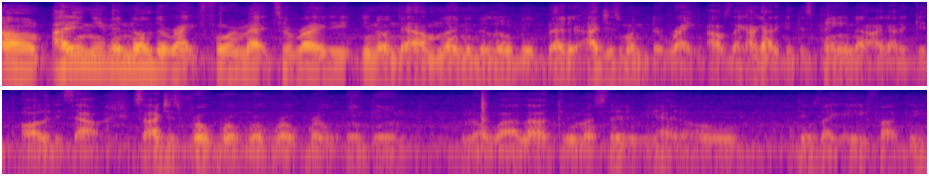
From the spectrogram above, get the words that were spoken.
um, I didn't even know the right format to write it. You know, now I'm learning a little bit better. I just wanted to write. I was like, I got to get this pain out. I got to get all of this out. So I just wrote, wrote, wrote, wrote, wrote, and then, you know, while out three months later, we had a whole. I think it was like 85 pages.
